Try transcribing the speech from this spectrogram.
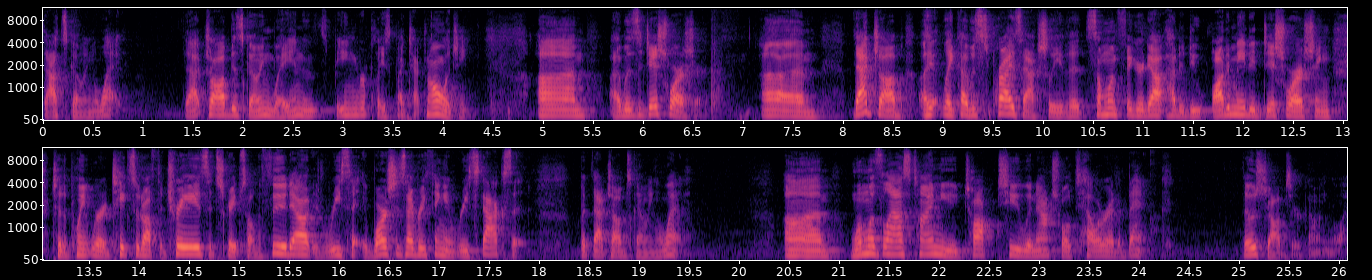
that's going away. That job is going away and it's being replaced by technology. Um, I was a dishwasher. Um, that job, I, like I was surprised actually that someone figured out how to do automated dishwashing to the point where it takes it off the trays, it scrapes all the food out, it, reset, it washes everything and restacks it. But that job's going away. Um, when was the last time you talked to an actual teller at a bank? Those jobs are going away.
